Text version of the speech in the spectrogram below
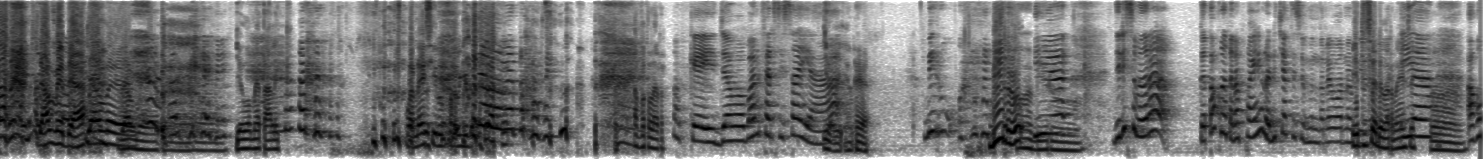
jamet ya. Jamet. Jamet. Jawa metalik. Warnanya silver gitu. Apa Clara? oke jawaban versi saya Iya, iya. Iya. biru Biru. iya jadi sebenarnya gak tau kelihatan apa ini udah dicat sih sebenarnya warna Itu biru sih ada warnanya sih. iya aku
